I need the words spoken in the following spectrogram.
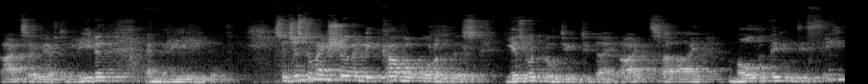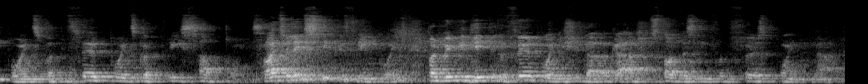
Right? So you have to read it and reread it. So just to make sure that we cover all of this, here's what we'll do today, right? So I molded them into three points, but the third point's got three sub-points, right? So let's stick to three points. But when we get to the third point, you should go, okay, I should start listening for the first point now.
